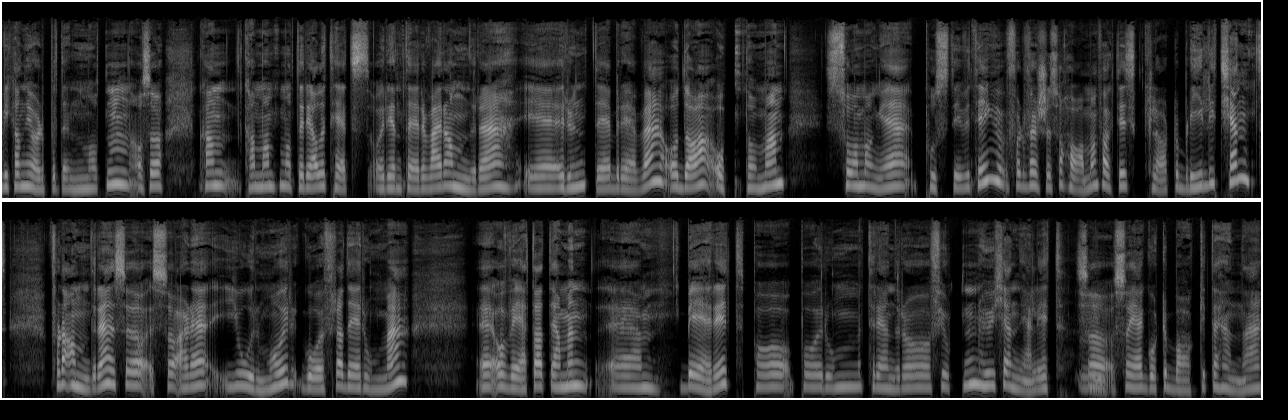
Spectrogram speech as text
vi kan gjøre det på den måten. Og så kan, kan man på en måte realitetsorientere hverandre eh, rundt det brevet, og da oppnår man så mange positive ting. For det første så har man faktisk klart å bli litt kjent. For det andre så, så er det jordmor går fra det rommet og vet at ja, men eh, Berit på, på, rom 314, hun kjenner jeg litt, så, mm. så jeg går tilbake til henne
